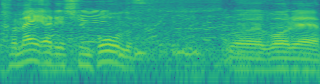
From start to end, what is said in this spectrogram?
För mig är det symbol för vår eh,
